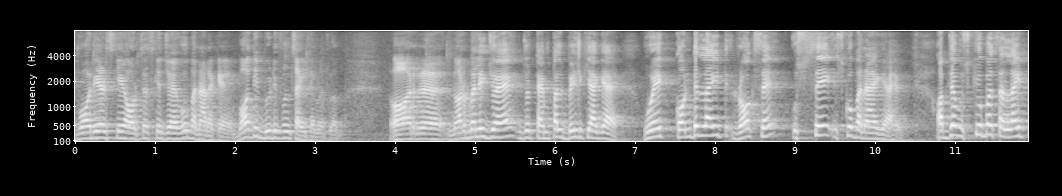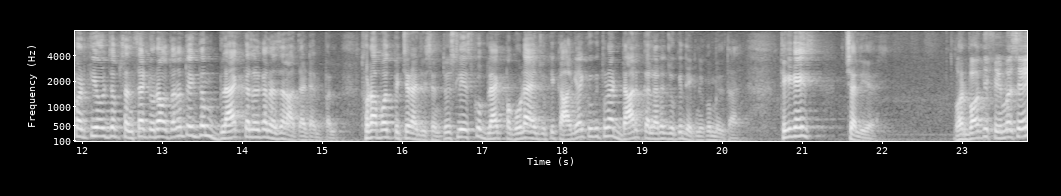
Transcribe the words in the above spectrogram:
वॉरियर्स के हॉर्सेस के जो है वो बना रखे हैं। बहुत ही ब्यूटीफुल साइट है मतलब। और नॉर्मली जो है, जो टेंपल बिल्ड किया गया है, वो एक कॉन्डलाइट रॉक्स है, उससे इसको बनाया गया है। अब जब उसके ऊपर सनलाइट पड़ती है और जब सनसेट हो रहा होता है ना तो एकदम ब्लैक कलर का नज़र आता है टेंपल थोड़ा बहुत पिक्चराइजेशन तो इसलिए इसको ब्लैक पकोड़ा है, जो कि कहा गया क्योंकि थोड़ा डार्क कलर है, जो कि देखने को मिलता है. ठीक है गाइस चलिए. और बहुत ही फ़ेमस है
